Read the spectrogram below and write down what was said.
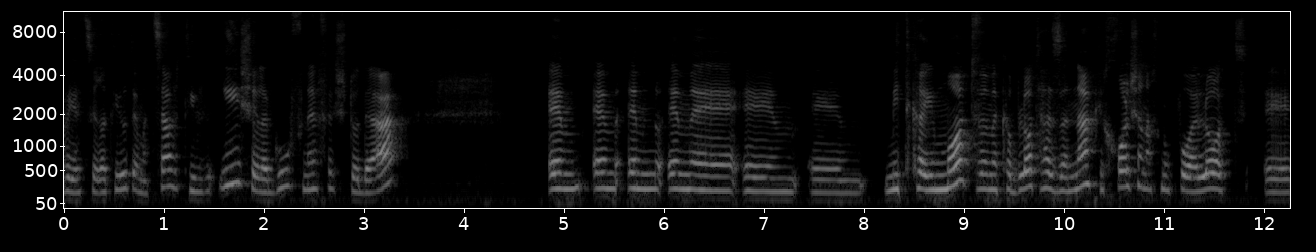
ויצירתיות הם מצב טבעי של הגוף, נפש, תודעה. הן מתקיימות ומקבלות הזנה ככל שאנחנו פועלות אה,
